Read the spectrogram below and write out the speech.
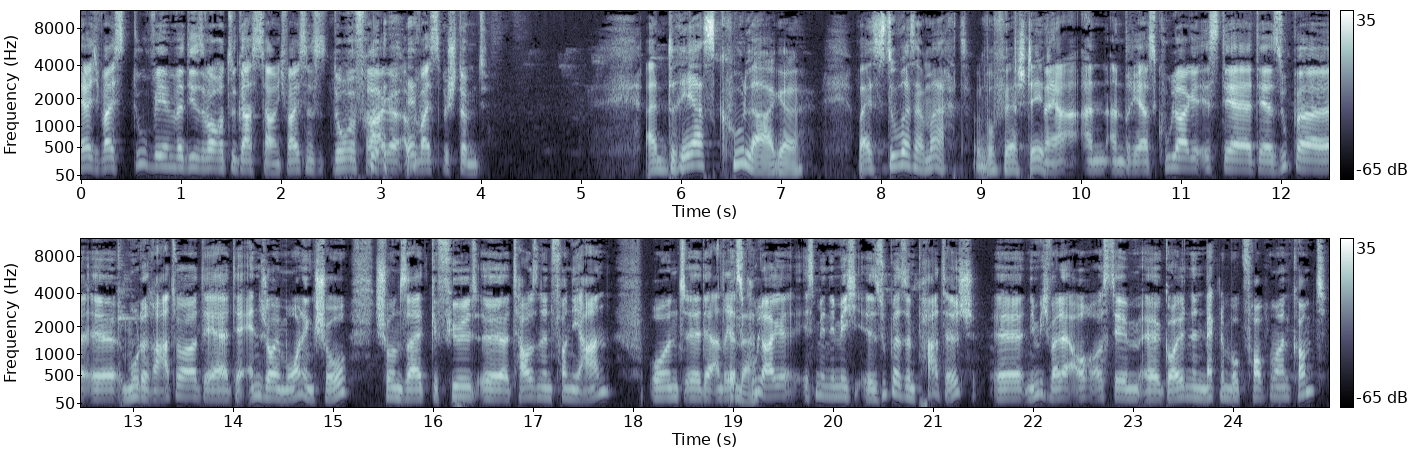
Erich, weißt du, wen wir diese Woche zu Gast haben? Ich weiß, das ist eine doofe Frage, aber du weißt es bestimmt. Andreas Kuhlage. Weißt du, was er macht und wofür er steht? Naja, an Andreas Kulage ist der der super äh, Moderator der der Enjoy Morning Show schon seit gefühlt äh, Tausenden von Jahren und äh, der Andreas Immer. Kulage ist mir nämlich äh, super sympathisch, äh, nämlich weil er auch aus dem äh, goldenen Mecklenburg-Vorpommern kommt,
